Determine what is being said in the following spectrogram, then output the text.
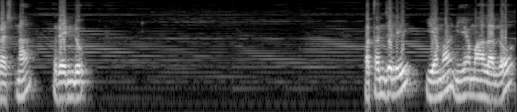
ప్రశ్న రెండు. పతంజలి యమ నియమాలలో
